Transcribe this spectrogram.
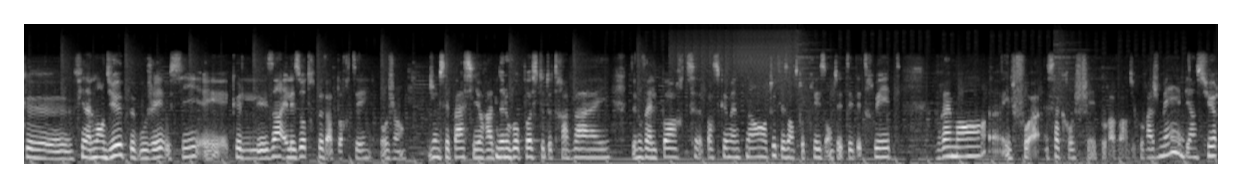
que finalement Dieu peut bouger aussi et que les uns et les autres peuvent apporter aux gens. Je ne sais pas s'il y aura de nouveaux postes de travail, de nouvelles portes, parce que maintenant toutes les entreprises ont été détruites. Vraiment, euh, il faut s'accrocher pour avoir du courage. Mais bien sûr,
